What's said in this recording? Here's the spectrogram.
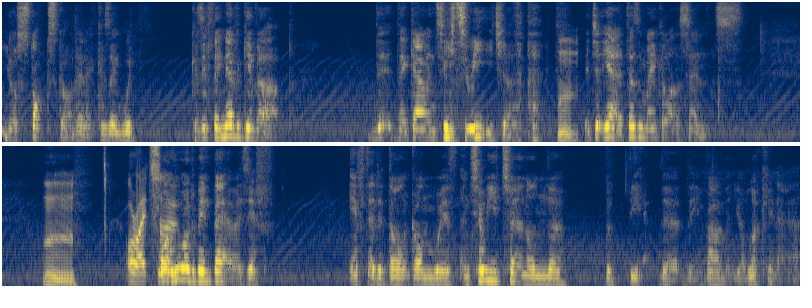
your stock's gone, isn't it? Because they would, because if they never give up, they- they're guaranteed to eat each other. Hmm. It ju- yeah, it doesn't make a lot of sense. Hmm. All right. So what would have been better is if, if they'd have gone with until you turn on the, the the the, the environment you're looking at,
